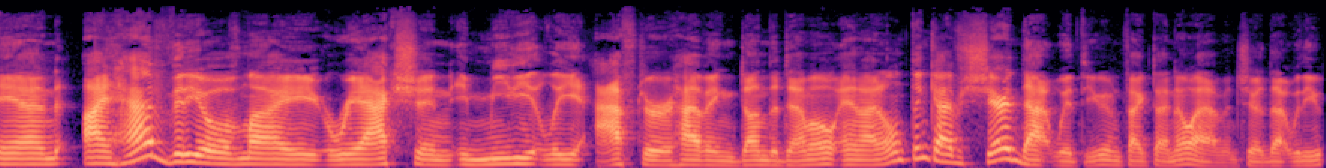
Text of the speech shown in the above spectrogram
And I have video of my reaction immediately after having done the demo, and I don't think I've shared that with you. In fact, I know I haven't shared that with you.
